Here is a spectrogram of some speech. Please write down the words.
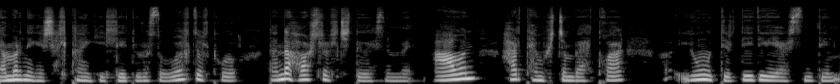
ямар нэгэн шалтгаан хийлээд ерөөсөө уулзалтгүй дандаа хоошлуулцдаг байсан байна. Аав нь хар тамхичин байтугай юу тэр диди ярьсан тийм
